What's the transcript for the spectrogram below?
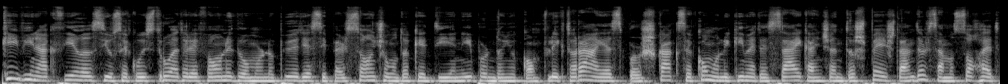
Kevina Kthjellës iu sekuestrua telefoni dhe u mor në pyetje si person që mund të ketë dijeni për ndonjë konflikt të Rrajës, për shkak se komunikimet e saj kanë qenë të shpeshta, ndërsa mësohet,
